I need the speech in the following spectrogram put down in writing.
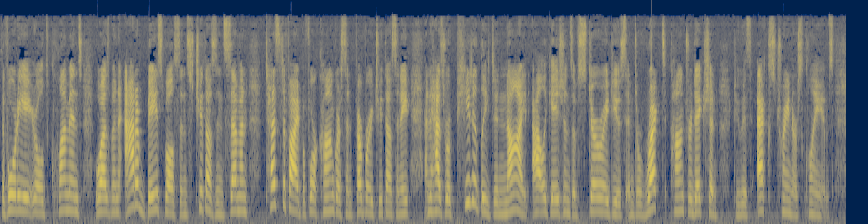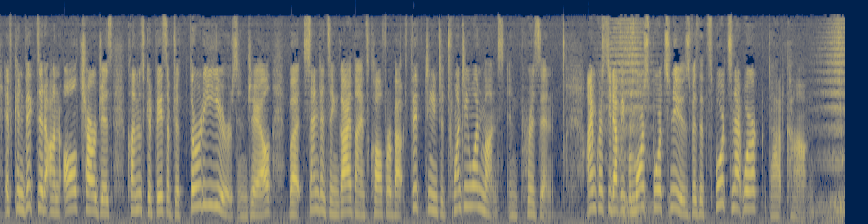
The 48 year old Clemens, who has been out of baseball since 2007, testified before Congress in February 2008 and has repeatedly denied denied allegations of steroid use in direct contradiction to his ex trainer's claims. If convicted on all charges, Clemens could face up to 30 years in jail, but sentencing guidelines call for about 15 to 21 months in prison. I'm Christy Duffy. For more sports news, visit sportsnetwork.com.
